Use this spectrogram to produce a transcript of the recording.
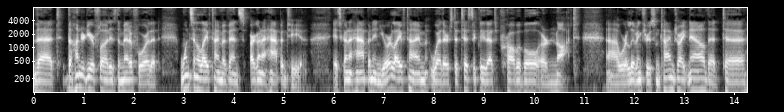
that the 100 year flood is the metaphor that once in a lifetime events are going to happen to you. It's going to happen in your lifetime, whether statistically that's probable or not. Uh, we're living through some times right now that uh,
